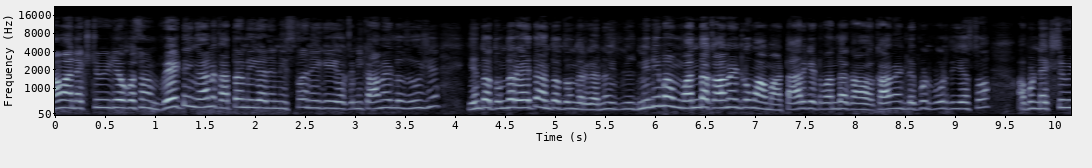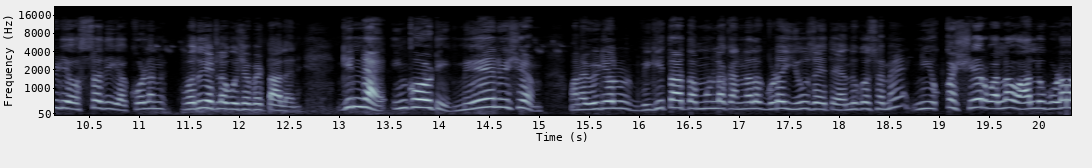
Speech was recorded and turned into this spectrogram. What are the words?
మామ నెక్స్ట్ వీడియో కోసం వెయిటింగ్ కానీ కథం ఇక నేను ఇస్తాను నీకు ఇక నీ కామెంట్లు చూసి ఎంత తొందరగా అయితే అంత తొందరగా. నువ్వు మినిమం వంద కామెంట్లు మామ టార్గెట్ వంద కా- కామెంట్లు ఎప్పుడు పూర్తి చేస్తావు అప్పుడు నెక్స్ట్ వీడియో వస్తుంది ఇక. కోళ్ళని పొదుగు ఎట్లా కూర్చోబెట్టాలని. గిన్నె ఇంకోటి మెయిన్ విషయం. మన వీడియోలు మిగతా తమ్ముళ్ళ కన్నలకు కూడా యూజ్ అవుతాయి. అందుకోసమే నీ ఒక్క షేర్ వల్ల వాళ్ళు కూడా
